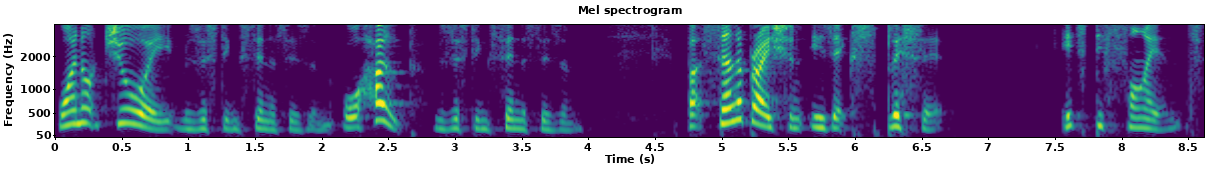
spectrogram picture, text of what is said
Why not joy resisting cynicism or hope resisting cynicism? But celebration is explicit, it's defiant.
